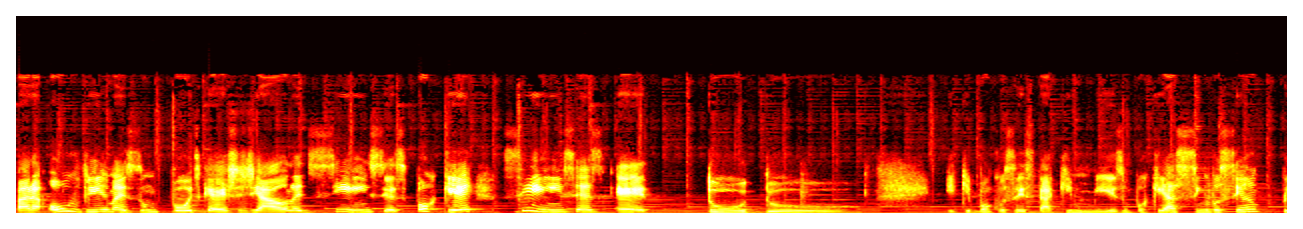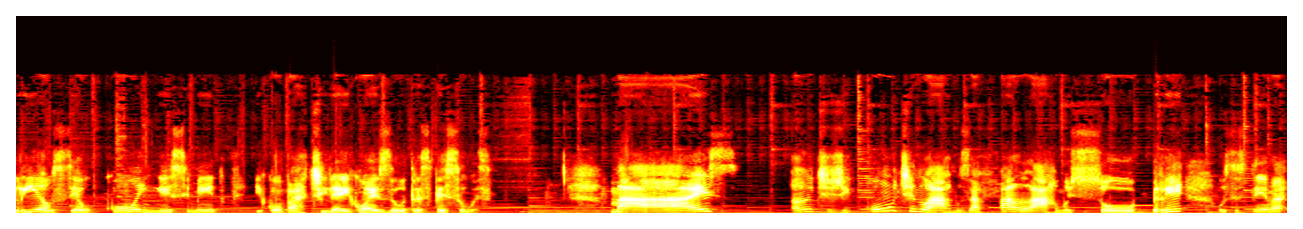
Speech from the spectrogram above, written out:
para ouvir mais um podcast de aula de ciências, porque ciências é tudo. E que bom que você está aqui mesmo, porque assim você amplia o seu conhecimento e compartilha aí com as outras pessoas. Mas antes de continuarmos a falarmos sobre o sistema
